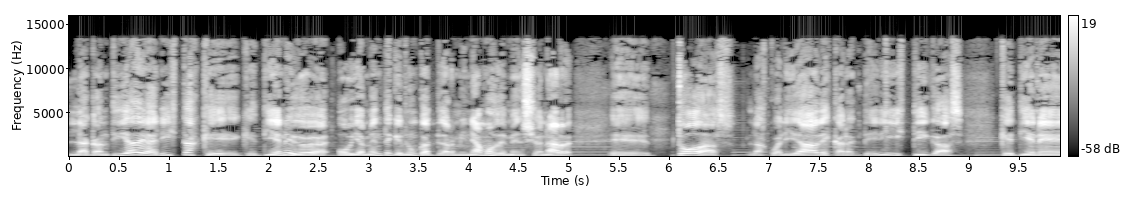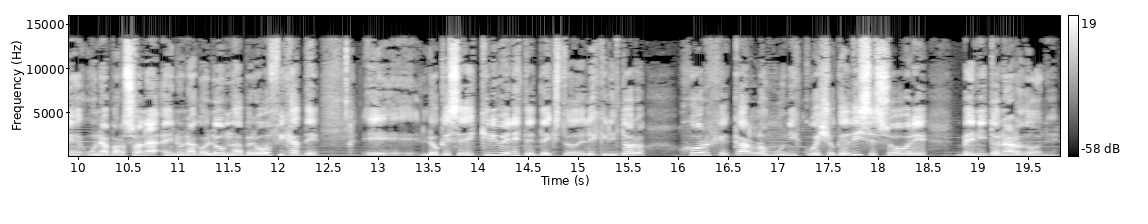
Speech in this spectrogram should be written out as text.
la cantidad de aristas que, que tiene, obviamente que nunca terminamos de mencionar eh, todas las cualidades, características que tiene una persona en una columna. Pero vos fíjate, eh, lo que se describe en este texto del escritor Jorge Carlos Muniz Cuello, que dice sobre Benito Nardone.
